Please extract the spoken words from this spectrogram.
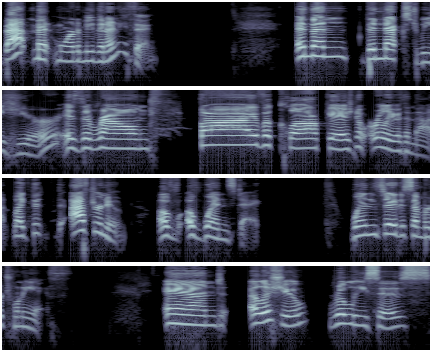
That meant more to me than anything. And then the next we hear is around five o'clock ish, no earlier than that, like the, the afternoon of, of Wednesday, Wednesday, December 28th. And LSU releases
